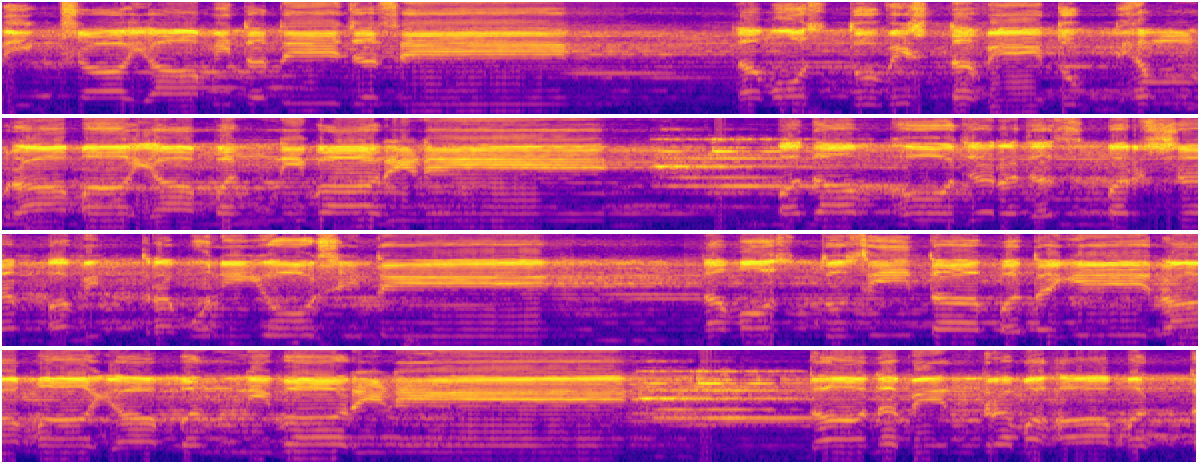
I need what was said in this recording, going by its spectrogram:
दीक्षायामित तेजसे नमोऽस्तु विष्णवे तुभ्यं रामायापन्निवारिणे। पदाम्भोजरजस्पर्श पवित्रमुनियोषिते। नमोऽस्तु सीतापतये रामायापन्निवारिणे दानवेन्द्रमहामत्त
